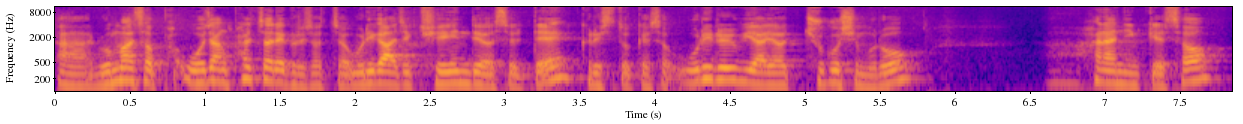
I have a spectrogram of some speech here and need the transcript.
아, 로마서 5장 8절에 그러셨죠. 우리가 아직 죄인 되었을 때 그리스도께서 우리를 위하여 죽으심으로 하나님께서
